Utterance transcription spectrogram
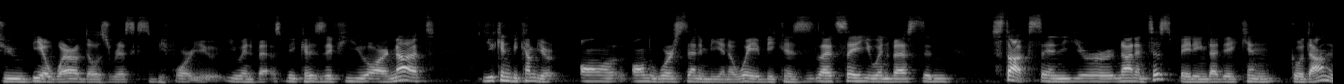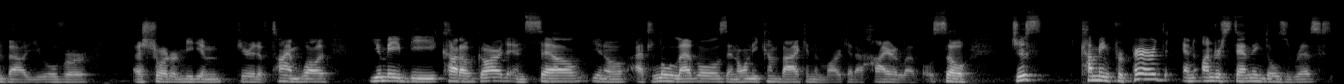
to be aware of those risks before you you invest. Because if you are not, you can become your own, own worst enemy in a way because let's say you invest in stocks and you're not anticipating that they can go down in value over a short or medium period of time well you may be caught off guard and sell you know at low levels and only come back in the market at higher levels so just coming prepared and understanding those risks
